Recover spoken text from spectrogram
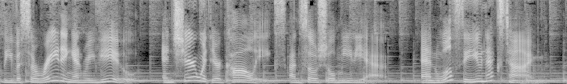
leave us a rating and review, and share with your colleagues on social media. And we'll see you next time.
